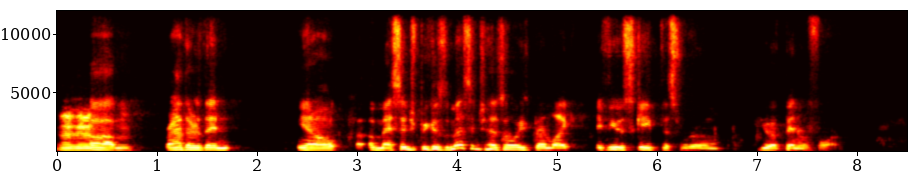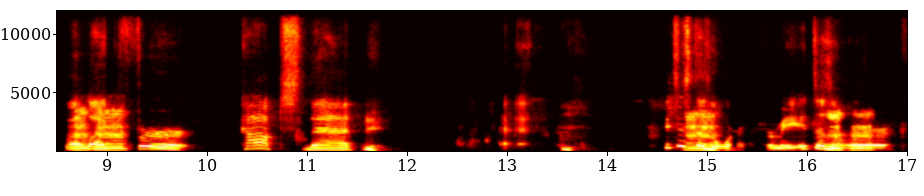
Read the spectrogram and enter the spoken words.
Mhm. um, rather than you know a message. Because the message has always been like, if you escape this room, you have been reformed. But like Mhm. for cops that. It just Mhm. doesn't work for me. It doesn't Mhm. work.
